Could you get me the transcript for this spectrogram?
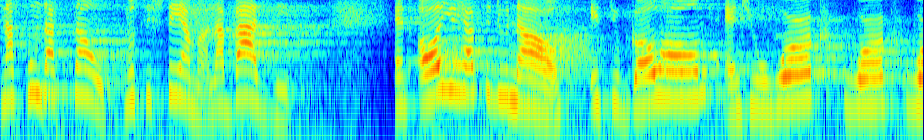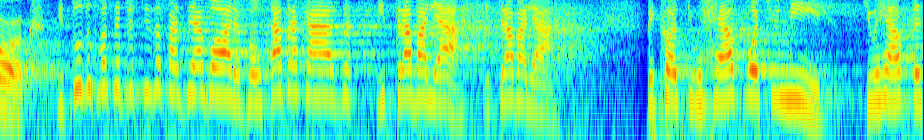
na fundação, no sistema, na base. And all you have to do now is you go home and you work, work, work. E tudo que você precisa fazer agora é voltar para casa e trabalhar, e trabalhar. Because you have what you need. You have the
